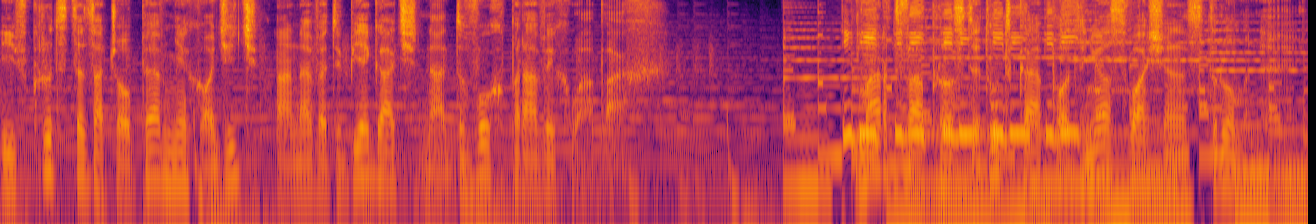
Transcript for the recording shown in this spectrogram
i wkrótce zaczął pewnie chodzić, a nawet biegać na dwóch prawych łapach. Martwa prostytutka podniosła się z trumny.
